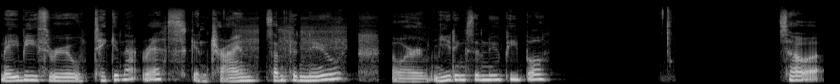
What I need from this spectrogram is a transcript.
Maybe through taking that risk and trying something new or meeting some new people. So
